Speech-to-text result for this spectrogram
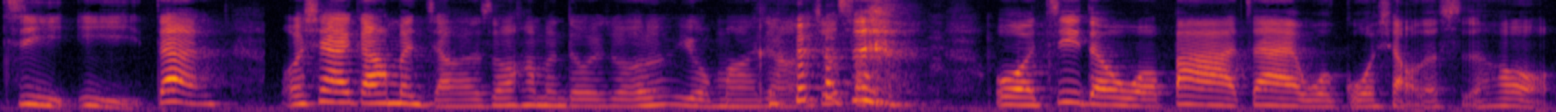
记忆，但我现在跟他们讲的时候，他们都会说有吗？这样就是 我记得我爸在我国小的时候，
